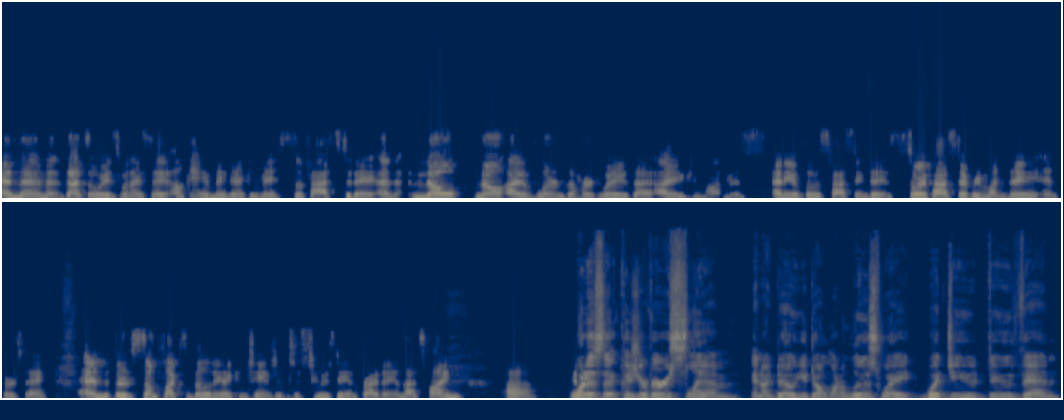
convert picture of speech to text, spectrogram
and then that's always when I say, okay, maybe I can miss the fast today. And no, no, I have learned the hard way that I cannot miss any of those fasting days. So I fast every Monday and Thursday, and there's some flexibility. I can change it to Tuesday and Friday, and that's fine. Uh, what is that because you're very slim and i know you don't want to lose weight what do you do then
